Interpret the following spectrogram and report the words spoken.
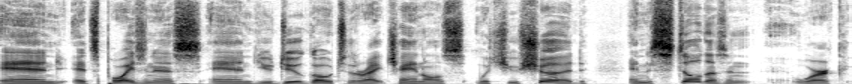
and it's poisonous and you do go to the right channels, which you should, and it still doesn't work,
